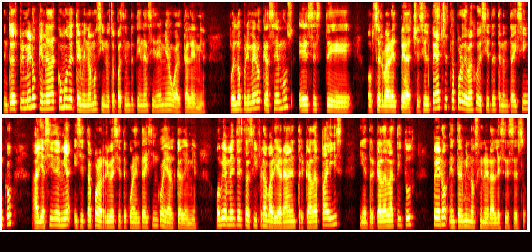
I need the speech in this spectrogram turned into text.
Entonces, primero que nada, ¿cómo determinamos si nuestro paciente tiene acidemia o alcalemia? Pues lo primero que hacemos es este, observar el pH. Si el pH está por debajo de 7.35, hay acidemia y si está por arriba de 7.45 hay alcalemia. Obviamente esta cifra variará entre cada país y entre cada latitud, pero en términos generales es eso.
